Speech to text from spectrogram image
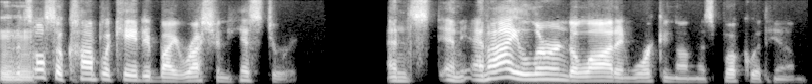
Mm-hmm. It's also complicated by Russian history. And, and, and I learned a lot in working on this book with him.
